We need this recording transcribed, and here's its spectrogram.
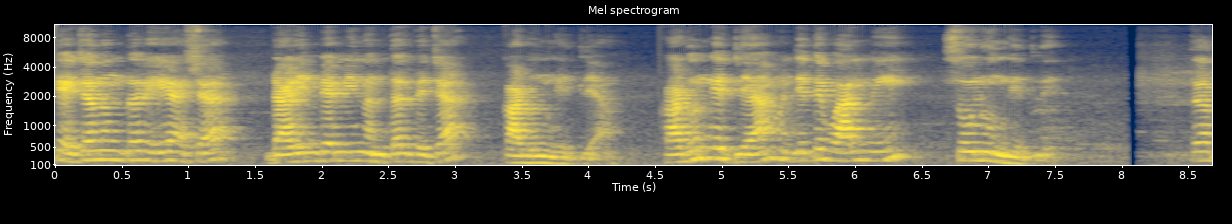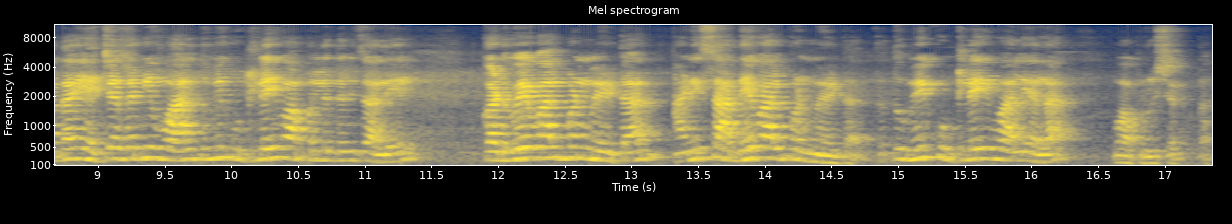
त्याच्यानंतर हे अशा डाळिंब्या मी नंतर त्याच्या काढून घेतल्या. काढून घेतल्या म्हणजे ते वाल मी सोलून घेतले. तर आता ह्याच्यासाठी वाल तुम्ही कुठलेही वापरले तरी चालेल. कडवे वाल पण मिळतात आणि साधे वाल पण मिळतात. तर तुम्ही कुठलेही वाल याला वापरू शकता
